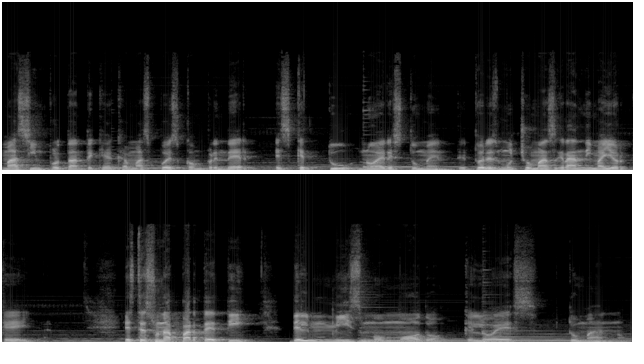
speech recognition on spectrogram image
más importantes que jamás puedes comprender es que tú no eres tu mente, tú eres mucho más grande y mayor que ella. Esta es una parte de ti del mismo modo que lo es tu mano.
